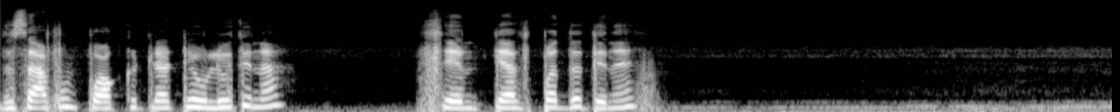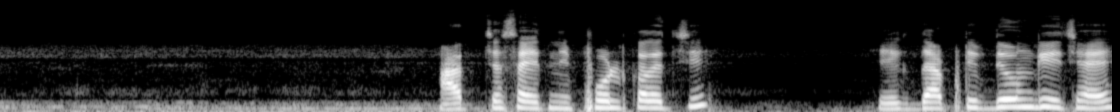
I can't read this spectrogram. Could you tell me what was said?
जसं आपण पॉकेटला ठेवली होती ना सेम त्याच पद्धतीने. आजच्या साईडने फोल्ड करायची. एक दापटीप देऊन घ्यायची आहे.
